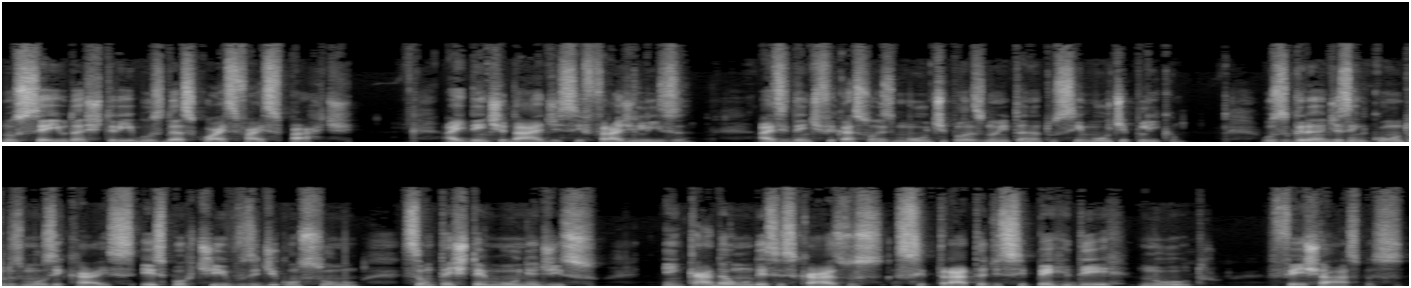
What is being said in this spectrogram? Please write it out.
no seio das tribos das quais faz parte. A identidade se fragiliza. As identificações múltiplas, no entanto, se multiplicam. Os grandes encontros musicais, esportivos e de consumo são testemunha disso. Em cada um desses casos, se trata de se perder no outro. Fecha aspas.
